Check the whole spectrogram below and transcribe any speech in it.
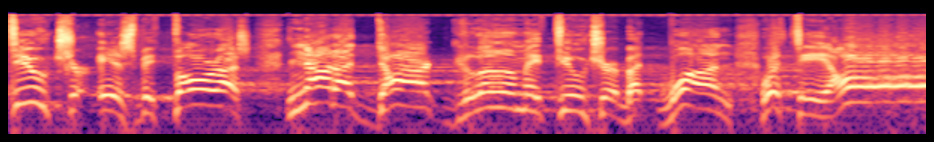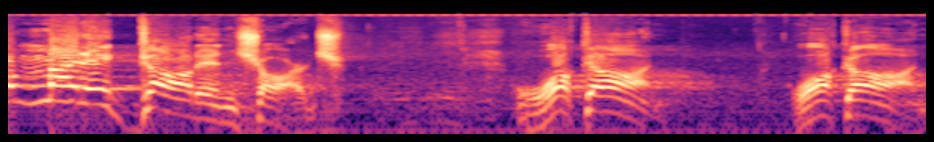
future is before us. Not a dark, gloomy future, but one with the Almighty God in charge. Walk on. Walk on.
